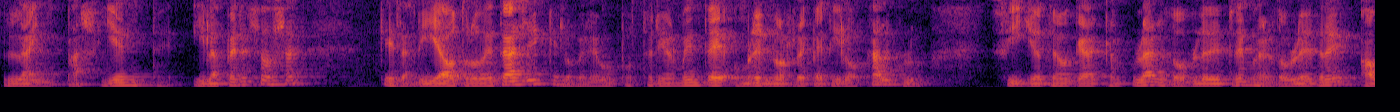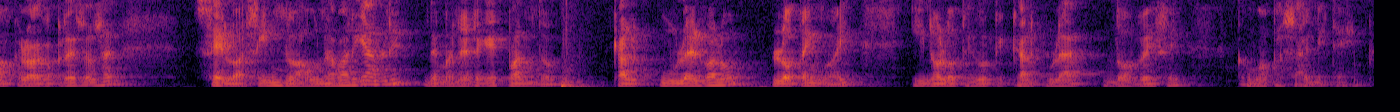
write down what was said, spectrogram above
la impaciente y la perezosa, que daría otro detalle, que lo veremos posteriormente, hombre, no repetir los cálculos. Si yo tengo que calcular el doble de 3 más el doble de 3, aunque lo haga preciosa, se lo asigno a una variable, de manera que cuando calcule el valor, lo tengo ahí y no lo tengo que calcular dos veces, como ha pasado en este ejemplo.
